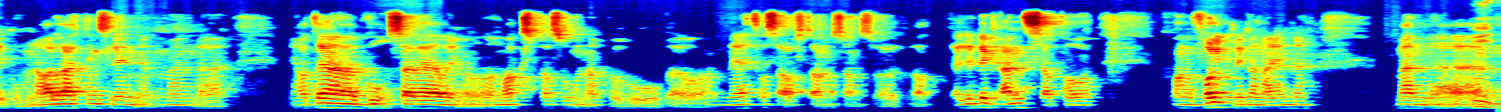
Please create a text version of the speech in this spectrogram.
de kommunale retningslinjene. Men vi hadde bordservering og makspersoner på bordet og meters avstand og sånn, så det har vært veldig begrensa på hvor mange folk vi kan ha inne. Men mm.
